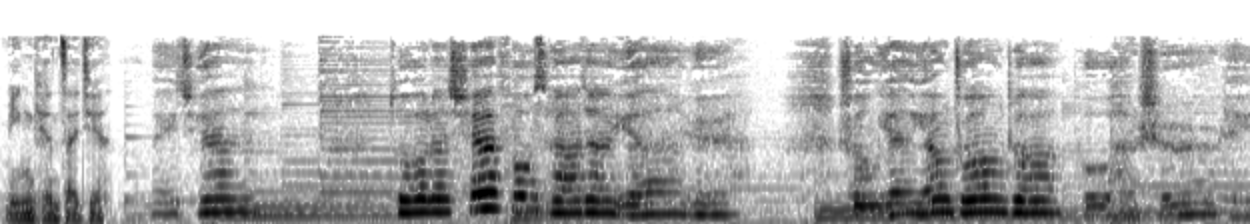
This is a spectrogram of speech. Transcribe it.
明天再见。眉间多了些复杂的言语。双眼佯装着不谙世理，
